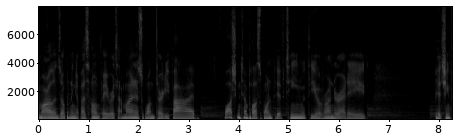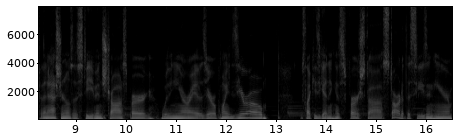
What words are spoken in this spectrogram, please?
Marlins opening up as home favorites at minus 135. Washington plus 115 with the over under at 8. Pitching for the Nationals is Stephen Strasburg with an ERA of 0.0. Looks like he's getting his first uh, start of the season here.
